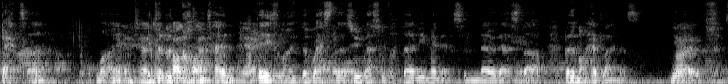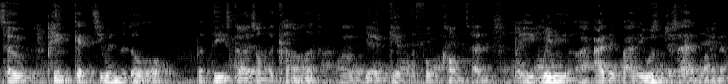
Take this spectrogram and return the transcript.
better, right? In terms of content, yeah. These are like the wrestlers who wrestle for thirty minutes and know their stuff, but they're not headliners. You know? Right. So Pink gets you in the door, but these guys on the card, Mm. you know, give the full content. But he really added value. He wasn't just a headliner.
